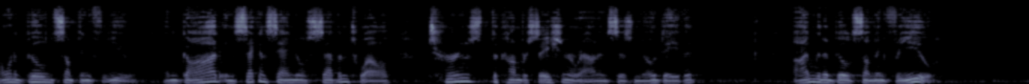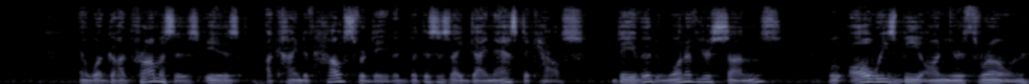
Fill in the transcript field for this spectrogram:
I want to build something for you. And God in 2 Samuel 7:12 turns the conversation around and says, "No, David, I'm going to build something for you." And what God promises is a kind of house for David, but this is a dynastic house. David, one of your sons will always be on your throne.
